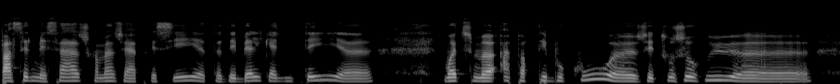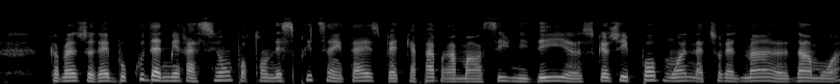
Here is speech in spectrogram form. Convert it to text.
passer le message, comment j'ai apprécié, tu as des belles qualités, moi tu m'as apporté beaucoup, j'ai toujours eu, comment je dirais, beaucoup d'admiration pour ton esprit de synthèse, puis être capable de ramasser une idée, ce que j'ai pas moi naturellement, dans moi.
